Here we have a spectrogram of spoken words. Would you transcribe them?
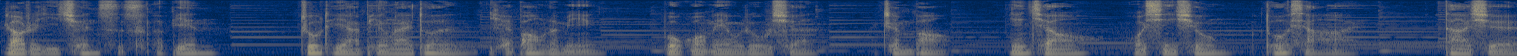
绕着一圈紫色的边。茱莉亚·平莱顿也报了名，不过没有入选，真棒！您瞧，我心胸多狭隘。大学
